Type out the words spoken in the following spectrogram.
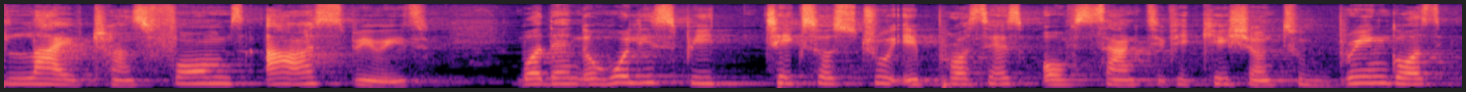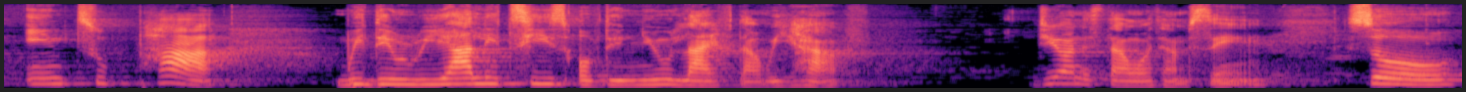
life transforms our spirit but then the Holy Spirit takes us through a process of sanctification to bring us into par with the realities of the new life that we have. Do you understand what I'm saying? So,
